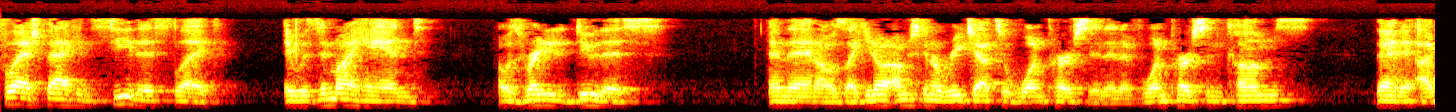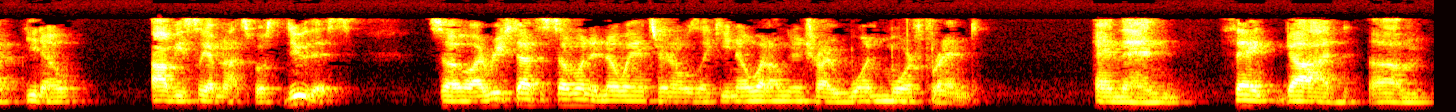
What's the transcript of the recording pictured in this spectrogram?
flash back and see this, like it was in my hand. I was ready to do this, and then I was like, you know what, I'm just gonna reach out to one person, and if one person comes, then it, I, you know, obviously I'm not supposed to do this. So I reached out to someone and no answer, and I was like, you know what, I'm gonna try one more friend. And then, thank God, um,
